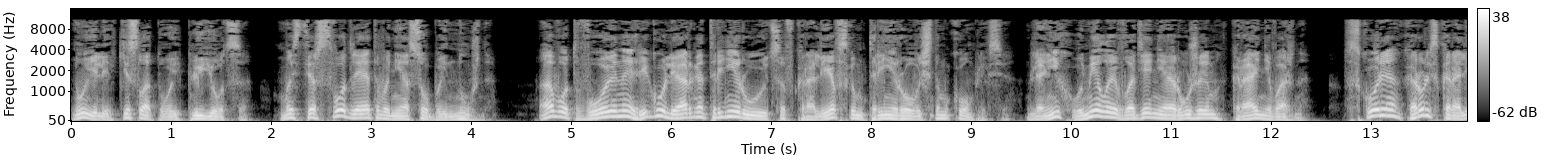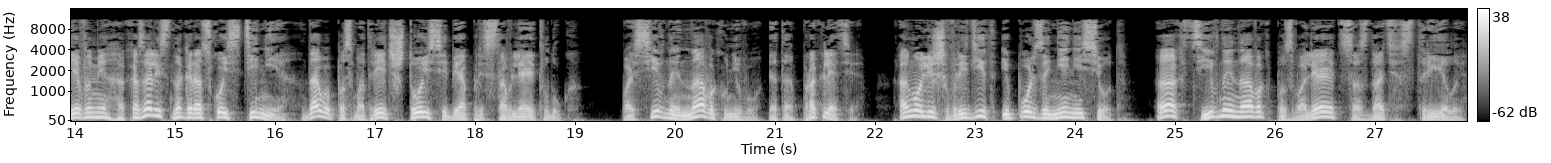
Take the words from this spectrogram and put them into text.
Ну или кислотой плюется. Мастерство для этого не особо и нужно. А вот воины регулярно тренируются в Королевском тренировочном комплексе. Для них умелое владение оружием крайне важно. Вскоре король с королевами оказались на городской стене, дабы посмотреть, что из себя представляет лук. Пассивный навык у него – это проклятие. Оно лишь вредит и пользы не несет. А активный навык позволяет создать стрелы.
